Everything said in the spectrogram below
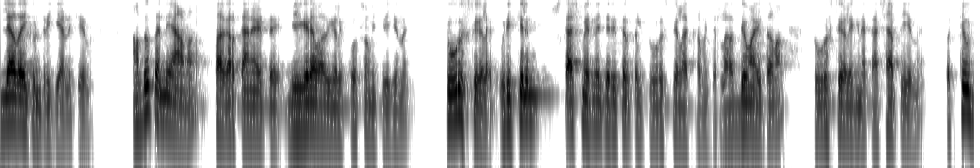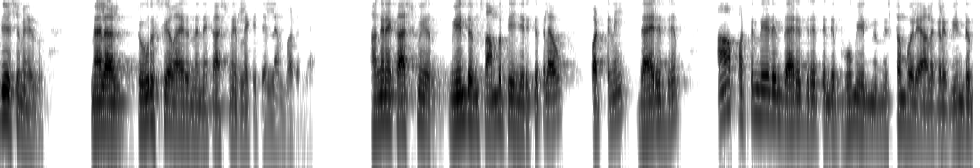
ഇല്ലാതായിക്കൊണ്ടിരിക്കുകയാണ് ചെയ്യുന്നത്. അത് തന്നെയാണ് തകർക്കാനായിട്ട് ഭീകരവാദികൾ ഇപ്പോൾ ശ്രമിച്ചിരിക്കുന്നത്. ടൂറിസ്റ്റുകളെ ഒരിക്കലും കാശ്മീരിന്റെ ചരിത്രത്തിൽ ടൂറിസ്റ്റുകളെ ആക്രമിച്ചിട്ടില്ല. ആദ്യമായിട്ടാണ് ടൂറിസ്റ്റുകളെ ഇങ്ങനെ കശാപ്പ് ചെയ്യുന്നത്. ഒറ്റ ഉദ്ദേശമേ ഉള്ളൂ. മേലാൽ ടൂറിസ്റ്റുകളാരും തന്നെ കാശ്മീരിലേക്ക് ചെല്ലാൻ പാടില്ല. അങ്ങനെ കാശ്മീർ വീണ്ടും സാമ്പത്തിക ഞെരുക്കത്തിലാവും. പട്ടിണി ദാരിദ്ര്യം ആ പട്ടിണിയുടെയും ദാരിദ്ര്യത്തിന്റെ ഭൂമിയിൽ നിന്ന് ഇഷ്ടം പോലെ ആളുകളെ വീണ്ടും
